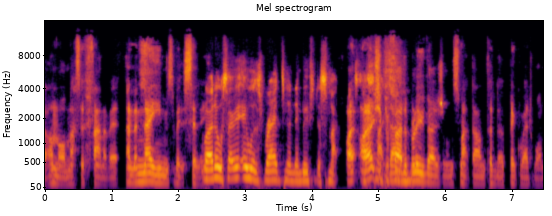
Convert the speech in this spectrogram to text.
I'm not a massive fan of it, and the name's a bit silly. but also it, it was red, and then they moved to the Smack. I, I actually prefer the blue version on SmackDown to the big red one.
